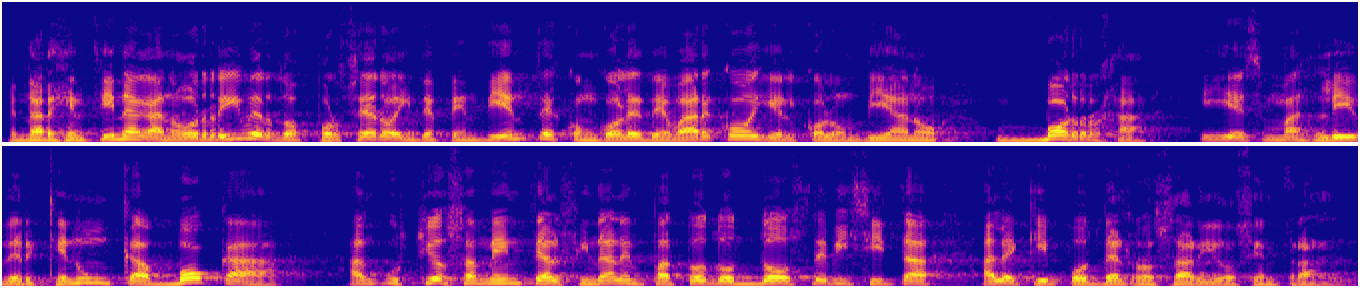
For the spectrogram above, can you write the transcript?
En Argentina ganó River 2 por 0 a Independiente con goles de Barco y el colombiano Borja y es más líder que nunca. Boca angustiosamente al final empató 2-2 de visita al equipo del Rosario Central.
